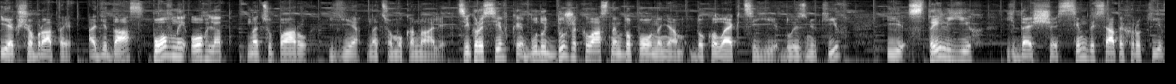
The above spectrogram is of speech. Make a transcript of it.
І якщо брати Adidas, повний огляд на цю пару є на цьому каналі. Ці кросівки будуть дуже класним доповненням до колекції близнюків, і стиль їх йде ще з 70-х років,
